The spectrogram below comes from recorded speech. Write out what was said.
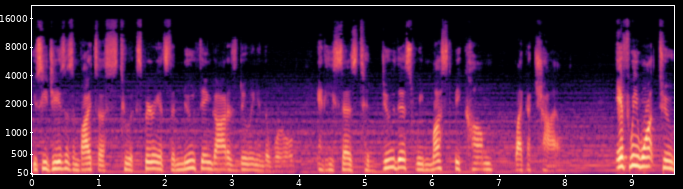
You see, Jesus invites us to experience the new thing God is doing in the world. And he says to do this, we must become like a child. If we want to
